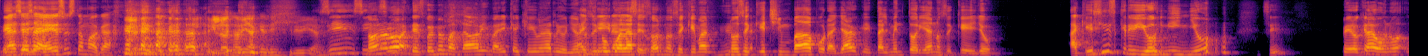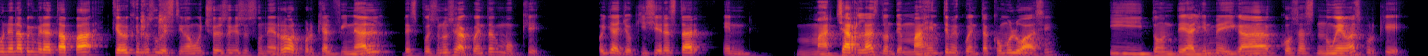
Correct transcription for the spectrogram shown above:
Gracias a eso estamos acá. Y lo sabía que se inscribía. Sí, sí. no, no, sí. no, después me mandaba mi marica, hay que ir a una reunión, Hay no sé con a cuál asesor, no sé qué, man- no sé qué chimbada por allá, que tal mentoría, no sé qué, y yo, ¿a qué se inscribió el niño? ¿Sí? Pero claro, uno, uno en la primera etapa, creo que uno subestima mucho eso y eso es un error, porque al final, después uno se da cuenta como que, oiga, yo quisiera estar en más charlas donde más gente me cuenta cómo lo hace y donde alguien me diga cosas nuevas, porque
